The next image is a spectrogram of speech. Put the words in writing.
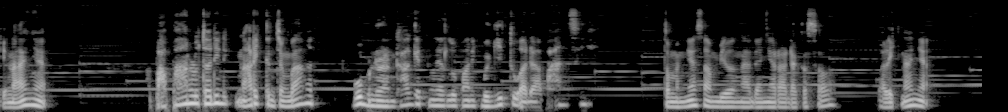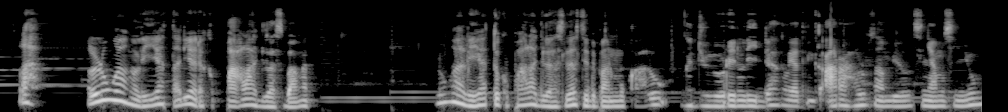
dia nanya, Apa-apaan lu tadi narik kenceng banget? Gue beneran kaget ngeliat lu panik begitu, ada apaan sih? Temennya sambil nadanya rada kesel, balik nanya. Lah, lu gak ngeliat tadi ada kepala jelas banget. Lu gak lihat tuh kepala jelas-jelas di depan muka lu ngejulurin lidah ngeliatin ke arah lu sambil senyum-senyum.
